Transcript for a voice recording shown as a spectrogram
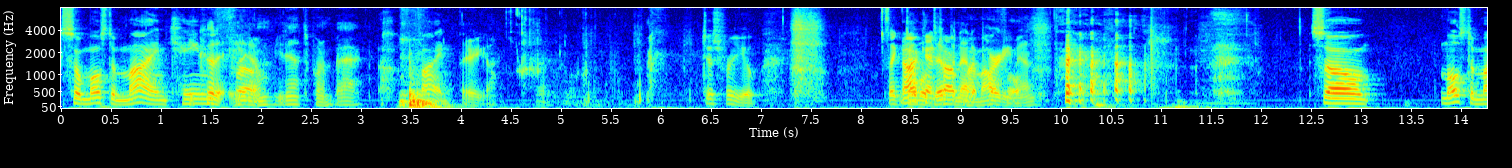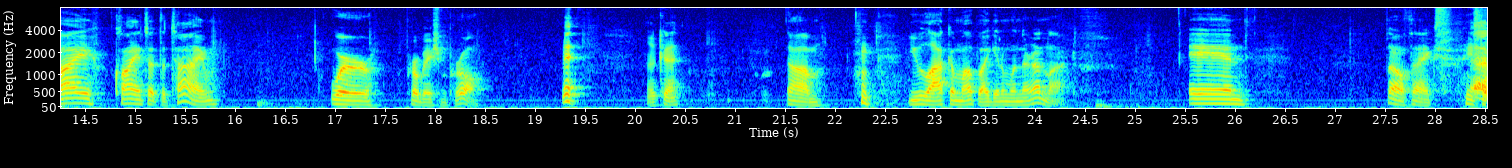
so most of mine came you came could have ate from. them. You didn't have to put them back. Fine, There you go. Just for you. It's like No, double dipping at a party, full. man. So, most of my clients at the time were probation parole. Okay. Um, you lock them up, I get them when they're unlocked. And oh, thanks. He's That's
